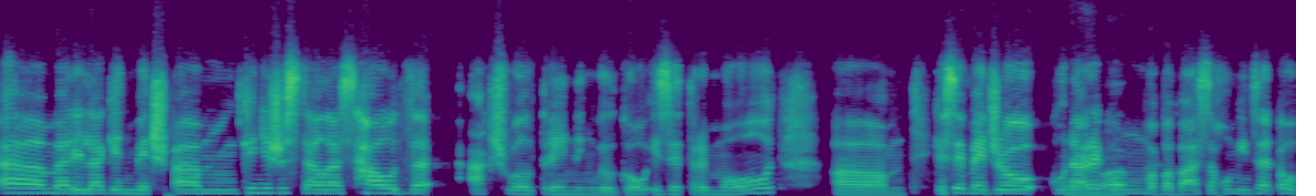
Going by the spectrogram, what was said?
uh, Marilag and Mitch? Um, can you just tell us how the actual training will go? Is it remote? Um, kasi medyo, kunwari nga. kung mababasa ko minsan, oh,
